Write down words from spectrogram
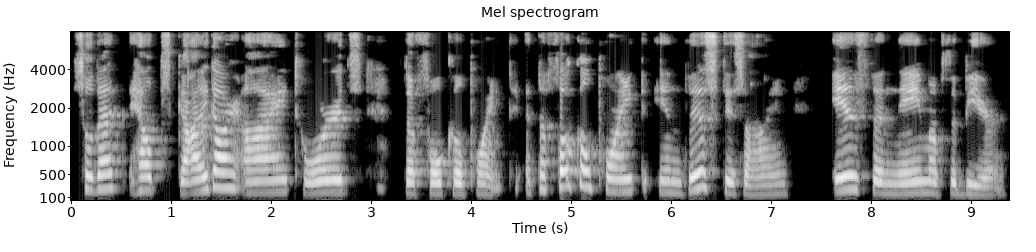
So that helps guide our eye towards the focal point. And the focal point in this design is the name of the beer.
